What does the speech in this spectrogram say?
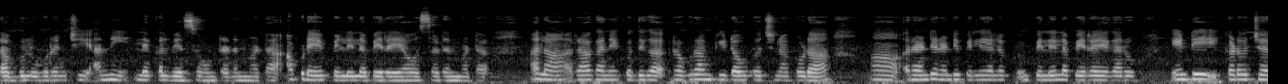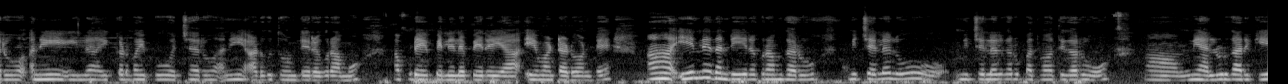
డబ్బులు గురించి అన్ని లెక్కలు వేస్తూ ఉంటాడనమాట అప్పుడే పెళ్ళిళ్ళ పేరయ్య వస్తాడనమాట అలా రాగానే కొద్దిగా రఘురామ్కి డౌట్ వచ్చినా కూడా రండి రండి పెళ్ళిళ్ళ పెళ్ళిళ్ళ పేరయ్య గారు. ఏంటి ఇక్కడ వచ్చారు అని ఇలా ఇక్కడ వైపు వచ్చారు అని అడుగుతూ ఉంటే రఘురాము అప్పుడే పెళ్ళిళ్ళ పేరయ్య ఏమంటాడు అంటే ఏం లేదండి రఘురామ్ గారు మీ చెల్లెలు మీ చెల్లెలు గారు పద్మావతి గారు మీ అల్లుడు గారికి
